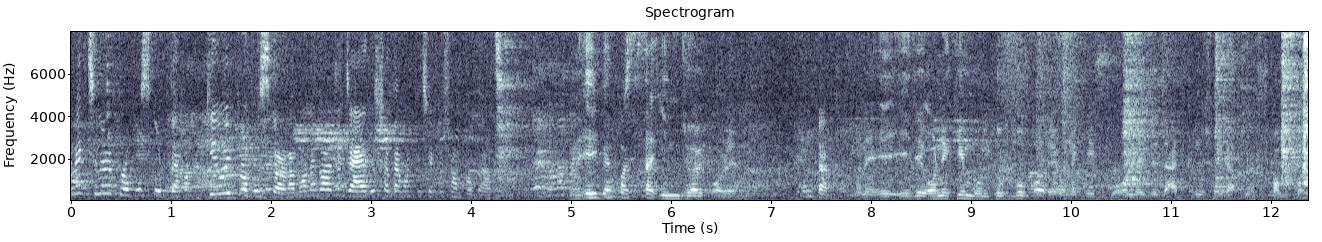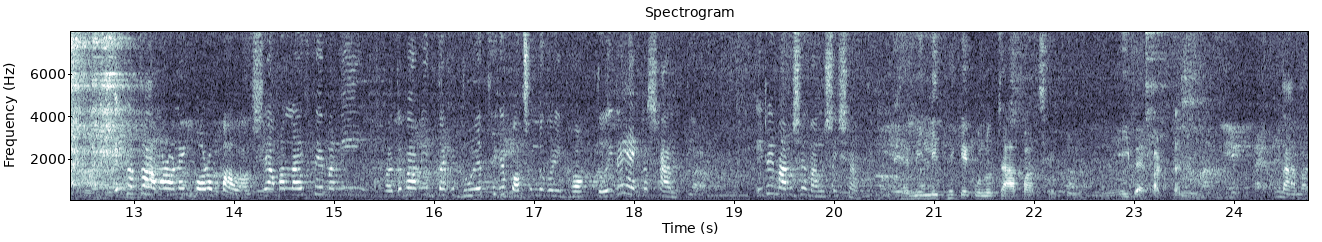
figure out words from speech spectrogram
অনেক ছেলেরা প্রপোজ করতো এখন কেউই প্রপোজ করে না। মনে করে যে জায়েদের সাথে আমার কিছু একটা সম্পর্ক আছে। মানে এই ব্যাপারটা এনজয় করেন কোনটা? মানে এই যে অনেকে মন্তব্য করে অনেকেই বলে যে জাহিদ খানের সঙ্গে আপনার সম্পর্ক এটা তো আমার অনেক বড় পাওয়া। সে আমার লাইফে মানে হয়তো বা আমি তাকে দূরের থেকে পছন্দ করি ভক্ত এটাই একটা শান্তি। এটাই মানুষের মানসিক শান্তি। ফ্যামিলি থেকে কোনো চাপ আছে কিনা মানে এই ব্যাপারটা নিয়ে। না না।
